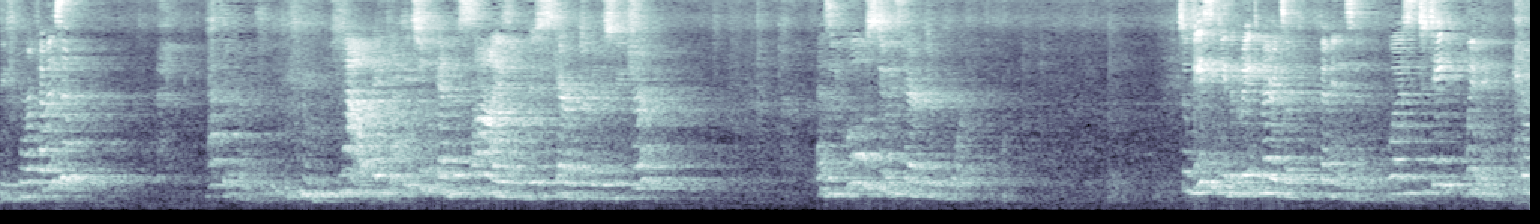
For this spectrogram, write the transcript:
Before feminism, after feminism. Now, I'd like you to look at the size of this character in this picture, as opposed to its character before. So basically, the great merit of feminism was to take women from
